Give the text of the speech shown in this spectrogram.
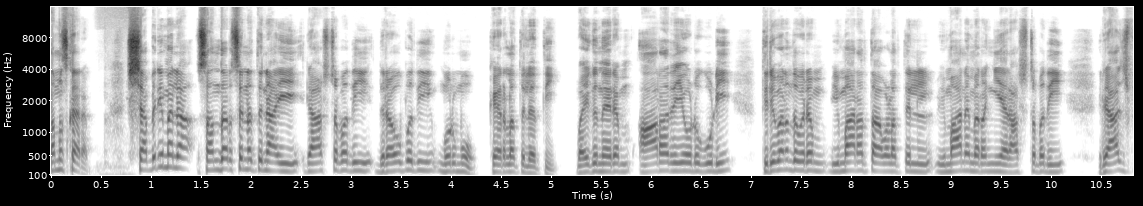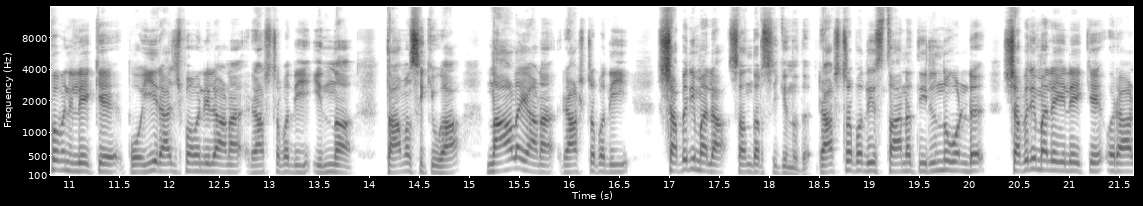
നമസ്കാരം. ശബരിമല സന്ദർശനത്തിനായി രാഷ്ട്രപതി ദ്രൗപതി മുർമു കേരളത്തിലെത്തി. വൈകുന്നേരം ആറരയോടുകൂടി തിരുവനന്തപുരം വിമാനത്താവളത്തിൽ വിമാനമിറങ്ങിയ രാഷ്ട്രപതി രാജ്ഭവനിലേക്ക് പോയി. രാജ്ഭവനിലാണ് രാഷ്ട്രപതി ഇന്ന് താമസിക്കുക. നാളെയാണ് രാഷ്ട്രപതി ശബരിമല സന്ദർശിക്കുന്നത്. രാഷ്ട്രപതി സ്ഥാനത്ത് ഇരുന്നു കൊണ്ട് ശബരിമലയിലേക്ക് ഒരാൾ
